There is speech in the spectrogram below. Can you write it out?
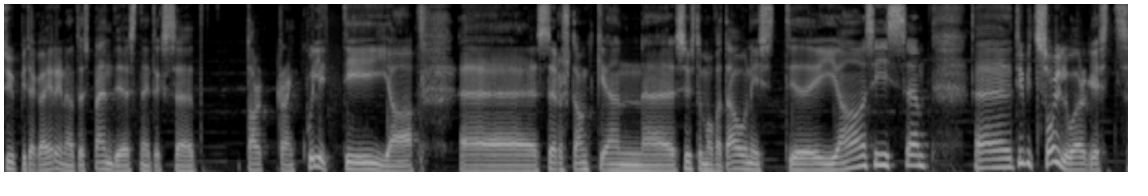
tüüpidega erinevatest bändidest, näiteks äh, Dark Tranquility ja äh, Serge Tankian äh, System of a Downist ja siis äh, tüübid Soilworkist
